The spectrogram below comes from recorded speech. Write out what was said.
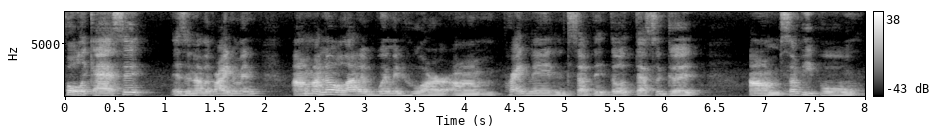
folic acid is another vitamin. Um, I know a lot of women who are um, pregnant and stuff. That that's a good um, some people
